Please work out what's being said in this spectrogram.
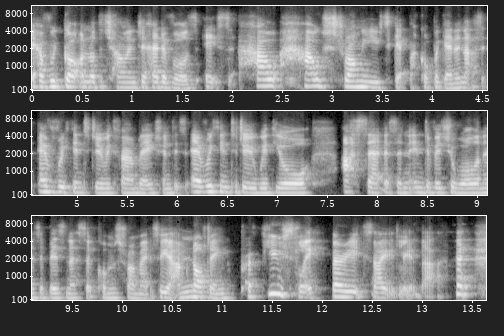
have we got another challenge ahead of us? It's how how strong are you to get back up again? And that's everything to do with foundations. It's everything to do with your asset as an individual and as a business that comes from it. So yeah i'm nodding profusely very excitedly at that.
